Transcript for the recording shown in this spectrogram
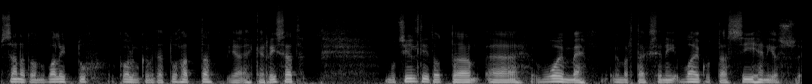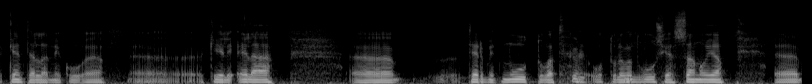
sanat on valittu 30 000 ja ehkä risat, mutta silti tota, äh, voimme ymmärtääkseni vaikuttaa siihen, jos kentällä niin kuin, äh, kieli elää, äh, termit muuttuvat, Kyllä. tulevat mm. uusia sanoja. Äh,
